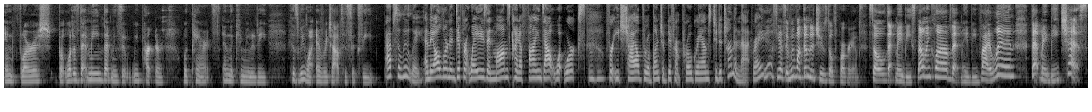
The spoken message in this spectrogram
and flourish. But what does that mean? That means that we partner with parents and the community because we want every child to succeed. Absolutely. And they all learn in different ways, and moms kind of finds out what works mm-hmm. for each child through a bunch of different programs to determine that, right? Yes, yes. And we want them to choose those programs. So that may be spelling club, that may be violin, that may be chess.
